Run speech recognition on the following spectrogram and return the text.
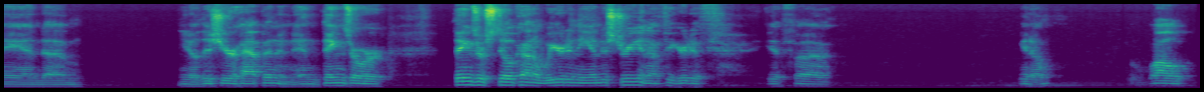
and um, you know this year happened, and, and things are things are still kind of weird in the industry, and I figured if if uh, you know while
